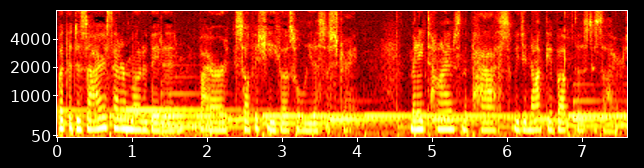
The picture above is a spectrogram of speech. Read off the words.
But the desires that are motivated by our selfish egos will lead us astray. Many times in the past, we did not give up those desires,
